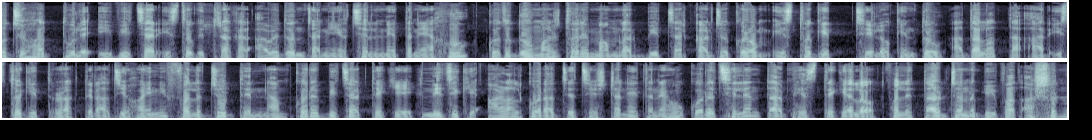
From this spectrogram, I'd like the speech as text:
অজুহাত তুলে এই বিচার স্থগিত রাখার আবেদন জানিয়েছিলেন নেতানিয়াহু। গত দু মাস ধরে মামলার বিচার কার্যক্রম স্থগিত ছিল, কিন্তু আদালত তা আর স্থগিত রাখতে রাজি হয়নি, ফলে যুদ্ধের নাম করে বিচার থেকে নিজেকে আড়াল করার যে চেষ্টা নেতানিয়াহু করেছিলেন তা ভেস্তে গেল, ফলে তার জন্য বিপদ আসন্ন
